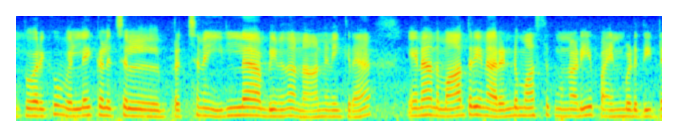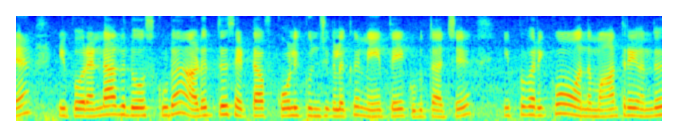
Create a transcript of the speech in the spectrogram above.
இப்போ வரைக்கும் வெள்ளை கழிச்சல் பிரச்சனை இல்லை அப்படின்னு தான் நான் நினைக்கிறேன். ஏன்னா அந்த மாத்திரையை நான் ரெண்டு மாதத்துக்கு முன்னாடியே பயன்படுத்திட்டேன். இப்போது ரெண்டாவது டோஸ் கூட அடுத்த செட் ஆஃப் கோழி குஞ்சுகளுக்கு நேற்றே கொடுத்தாச்சு. இப்போ வரைக்கும் அந்த மாத்திரை வந்து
